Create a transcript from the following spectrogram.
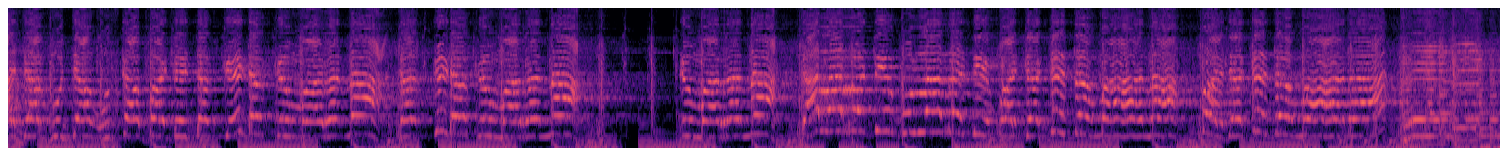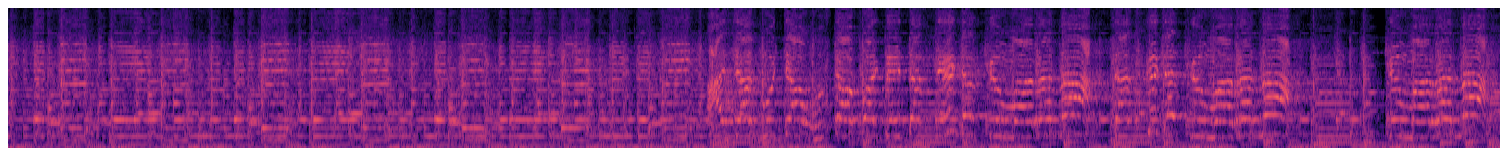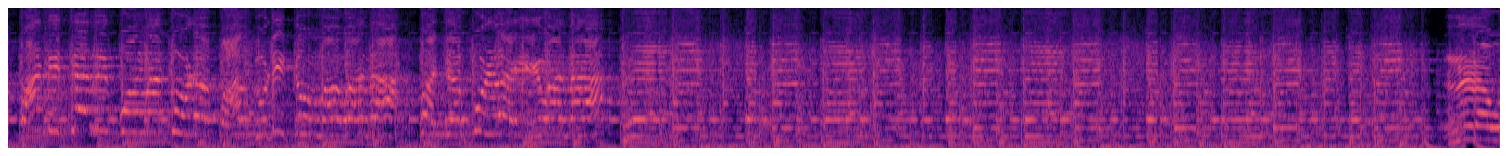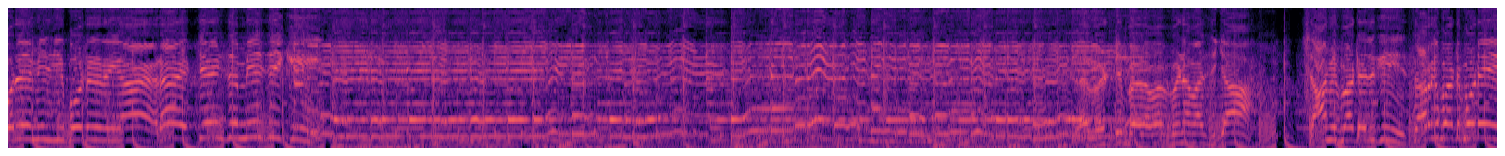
आजा बुझा उसका बट डक डक मरना डक डक मरना डक मरना डाला रोटी बुला रोटी बजक Damana बजक Damana போட்டுக்கிறீங்க right change the music வெட்டி வீணை வாசிக்கா சாமி பாட்டு எதுக்கு? சரக்கு பாட்டு போடு.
